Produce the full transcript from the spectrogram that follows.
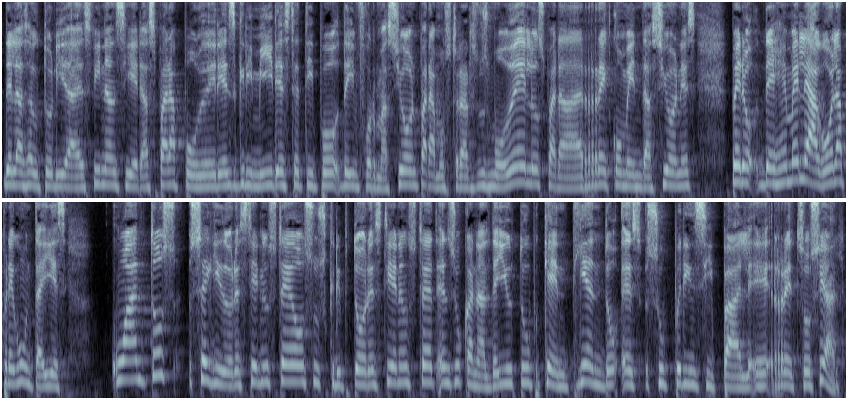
de las autoridades financieras para poder esgrimir este tipo de información, para mostrar sus modelos, para dar recomendaciones, pero déjeme le hago la pregunta y es, ¿Cuántos seguidores tiene usted o suscriptores tiene usted en su canal de YouTube, que entiendo es su principal eh, red social?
